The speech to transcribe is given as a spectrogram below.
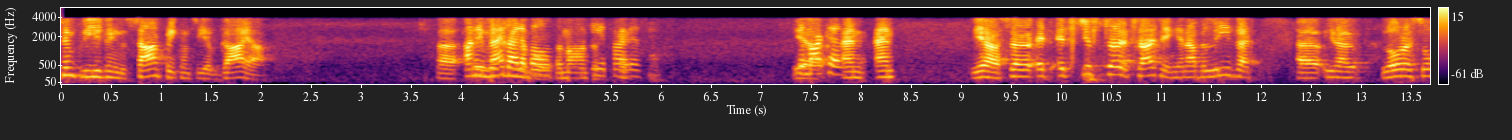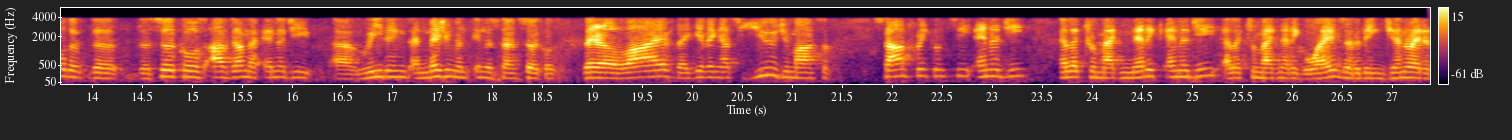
simply using the sound frequency of Gaia. Uh, unimaginable amount to be a part of. Yeah, the mark of and and yeah, so it, it's just so exciting, and I believe that uh, you know Laura saw the, the the circles. I've done the energy uh, readings and measurements in the stone circles. They're alive. They're giving us huge amounts of sound frequency, energy, electromagnetic energy, electromagnetic waves that are being generated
